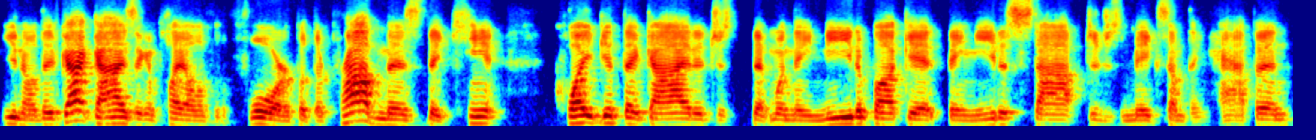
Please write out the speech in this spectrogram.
you know, they've got guys that can play all over the floor, but the problem is they can't quite get that guy to just that when they need a bucket, they need a stop to just make something happen.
